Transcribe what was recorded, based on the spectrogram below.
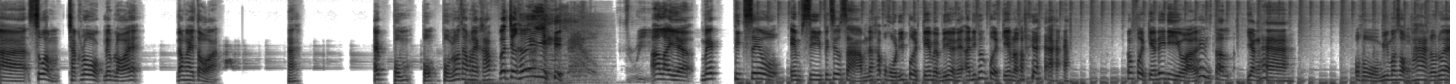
อ่าส้วมชักโครกเรียบร้อย แล้วไงต่ออะฮะไอ้ผมผมผมต้องทำอะไรครับ ก็เจอเฮ้ยอะไรอะ Mac Pixel MC Pixel 3นะครับ โอ้โห นี่เปิดเกมแบบนี้เหรอเนี่ย อันนี้เพิ่งเปิดเกมเหรอครับ ต้องเปิดเกมได้ดีว่ะเฮ้ยตอนอย่างฮาโอ้โห มีมาสองภาคแล้วด้วย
